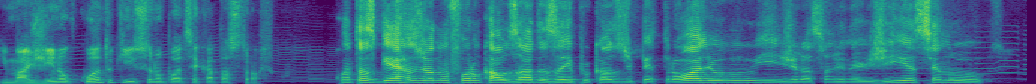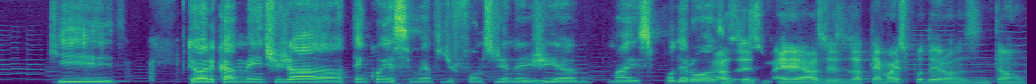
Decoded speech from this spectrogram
Imagina o quanto que isso não pode ser catastrófico. Quantas guerras já não foram causadas aí por causa de petróleo e geração de energia, sendo que teoricamente já tem conhecimento de fontes de energia mais poderosas. Às vezes, é, às vezes até mais poderosas. Então,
